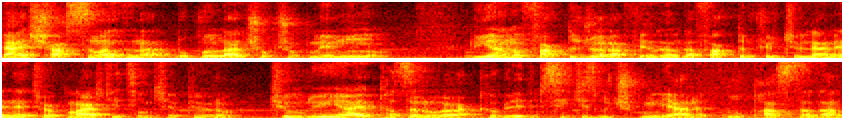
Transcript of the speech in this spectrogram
Ben şahsım adına bu konudan çok çok memnunum. Dünyanın farklı coğrafyalarında farklı kültürlerle network marketing yapıyorum. Tüm dünyayı pazar olarak kabul edip 8,5 milyarlık bu pastadan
